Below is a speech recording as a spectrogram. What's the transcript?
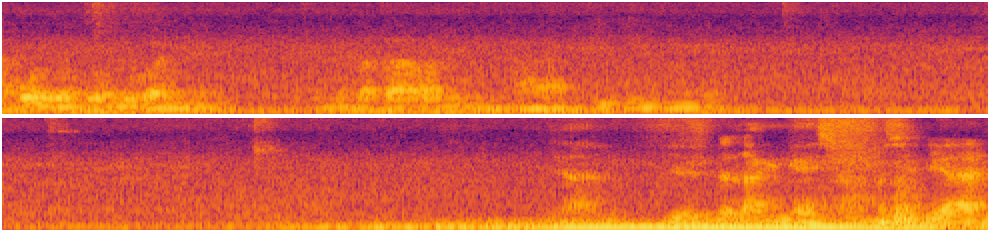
Ako yung tuluan niya. Ano? Ah, piliin niya. Yan. Yun na lang guys ang masilyahan.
